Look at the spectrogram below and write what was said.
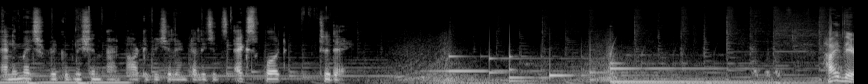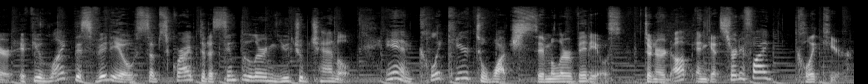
an image recognition and artificial intelligence expert today. Hi there, if you like this video, subscribe to the Simplilearn YouTube channel and click here to watch similar videos. To nerd up and get certified, click here.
